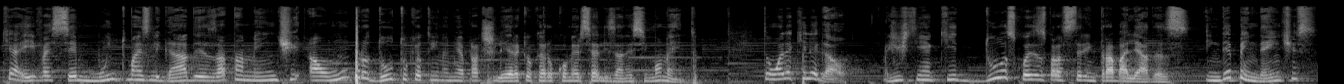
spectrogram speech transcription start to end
que aí vai ser muito mais ligado exatamente a um produto que eu tenho na minha prateleira que eu quero comercializar nesse momento. Então olha que legal. A gente tem aqui duas coisas para serem trabalhadas independentes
